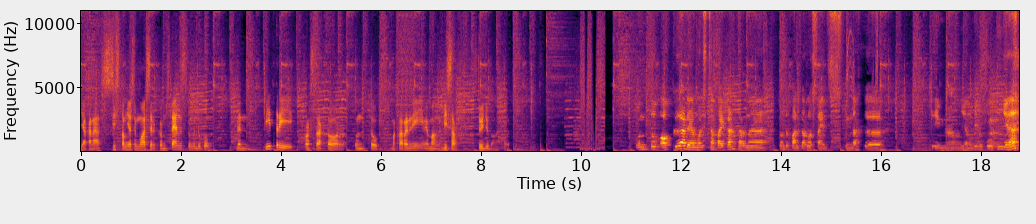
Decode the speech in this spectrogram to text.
ya karena sistemnya semua circumstance itu mendukung. Dan P3 constructor untuk McLaren ini memang deserve. Setuju banget kalau itu. Untuk Oke ada yang mau disampaikan karena tahun depan Carlos Sainz pindah ke tim nah, yang didukungnya.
